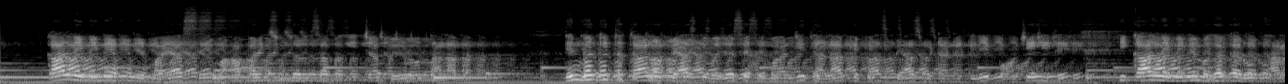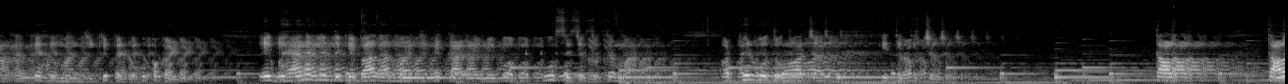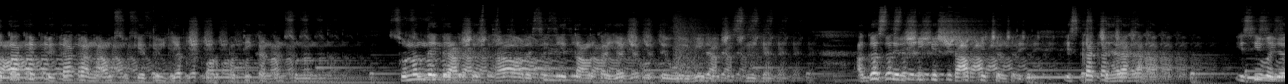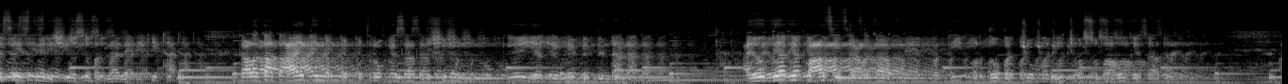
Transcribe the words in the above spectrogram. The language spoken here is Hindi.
काल नेमी ने अपनी माया से वहाँ पर एक सुंदर सा बगीचा पेड़ और तालाब बना दिन भर की थकान और प्यास की वजह से हनुमान जी तालाब के पास प्यास मिटाने के लिए पहुँचे ही थे कि काल नेमी ने मगर का रूप धारण करके हनुमान जी के पैरों को पकड़ लिया। एक भयानक युद्ध के बाद हनुमान जी ने काल नेमी को अपने पूछ से जकड़कर मार दिया। और फिर वो द्रोणाचार्य की तरफ़ चल ताड़का ताड़का के पिता का नाम सुकेतु यक्ष और पति का नाम सुनंद था। सुनंद एक राक्षस था और इसीलिए ताड़का यक्ष होते हुए भी राक्षस नहीं कहते अगस्त ऋषि के शाप के चलते इसका चेहरा खराब इसी वजह से इसने ऋषियों से बदला लेने की ठानी ताड़का आए दिन अपने पुत्रों के साथ ऋषि मुनियों के यज्ञ में विघ्न डाला अयोध्या के पास ही ताड़का अपने पति और दो बच्चों मरीच और सुबाहु के साथ रहते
